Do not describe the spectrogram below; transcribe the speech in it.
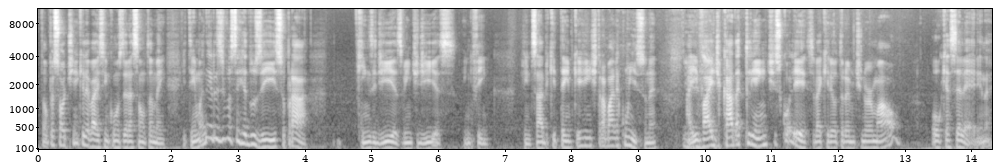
Então o pessoal tinha que levar isso em consideração também. E tem maneiras de você reduzir isso para 15 dias, 20 dias, enfim. A gente sabe que tem porque a gente trabalha com isso, né? Aí vai de cada cliente escolher. Você vai querer o trâmite normal ou que acelere, né?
